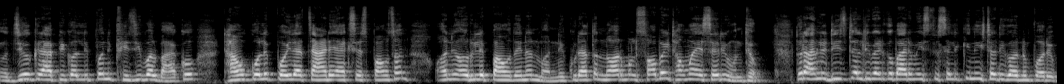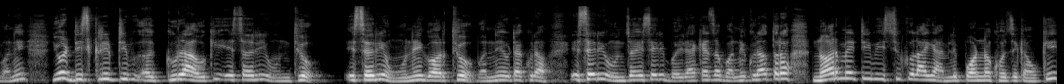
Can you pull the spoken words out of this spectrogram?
जियोग्राफिकल्ली पनि फिजिबल भएको ठाउँकोले पहिला चाँडै एक्सेस पाउँछन् अनि अरूले पाउँदैनन् भन्ने कुरा त नर्मल सबै ठाउँमा यसरी हुन्थ्यो। तर हामीले डिजिटल डिभाइडको बारेमा स्पेसली किन स्टडी गर्नु पऱ्यो भने यो डिस्क्रिप्टिभ कुरा हो कि यसरी हुन्थ्यो। यसरी हुने गर्थ्यो भन्ने एउटा कुरा हो। यसरी हुन्छ यसरी भइरहेको छ भन्ने कुरा तर नर्मेटिभ इस्युको लागि हामीले पढ्न खोजेका हौँ कि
